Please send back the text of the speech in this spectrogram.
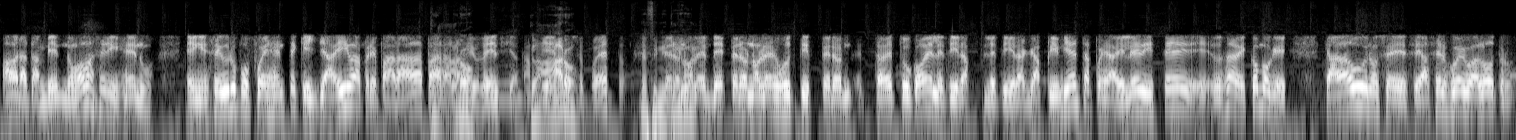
Ahora, también, no vamos a ser ingenuos. En ese grupo fue gente que ya iba preparada para la violencia también, por supuesto. Pero no les, de, pero no les pero entonces tú coges, le tiras, le tiras gas pimienta, pues ahí le diste, eh, o sea, es como que cada uno se, se hace el juego al otro.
